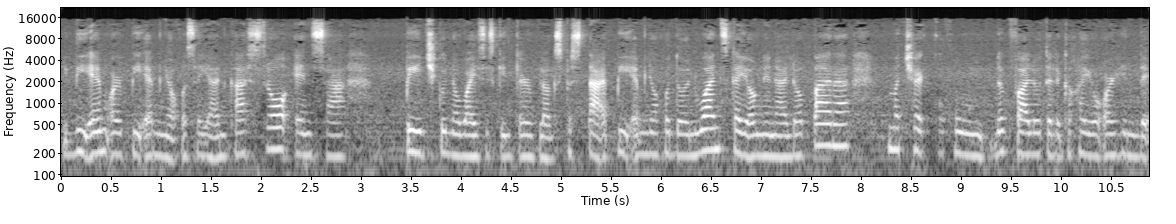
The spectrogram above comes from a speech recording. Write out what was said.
I-DM or PM nyo ako sa Yan Castro and sa page ko na YC Skincare Vlogs. Basta, PM nyo ako doon once kayo ang nanalo para ma-check ko kung nag-follow talaga kayo or hindi.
